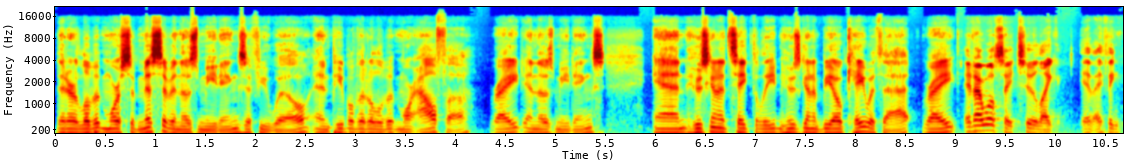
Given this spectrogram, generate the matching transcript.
that are a little bit more submissive in those meetings, if you will, and people that are a little bit more alpha, right, in those meetings. And who's going to take the lead and who's going to be okay with that, right? And I will say too, like I think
